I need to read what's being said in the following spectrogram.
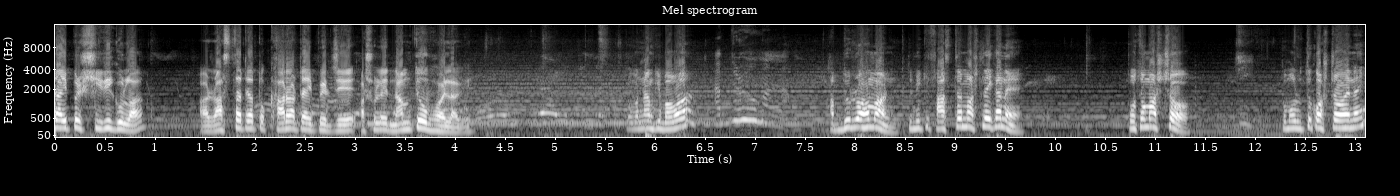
টাইপের সিঁড়িগুলা আর রাস্তাটা এত খাড়া টাইপের যে আসলে নামতেও ভয় লাগে। তোমার নাম কি বাবা? আব্দুর রহমান তুমি কি ফার্স্ট টাইম আসলে এখানে? প্রথম আসছো? তোমার তো কষ্ট হয় নাই?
